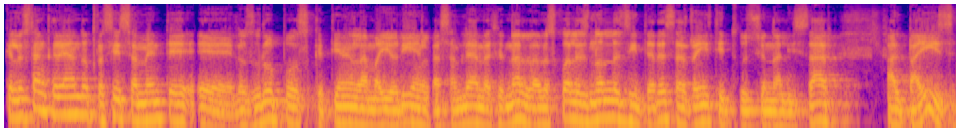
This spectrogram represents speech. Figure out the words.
que lo están creando precisamente eh, los grupos que tienen la mayoría en la Asamblea Nacional, a los cuales no les interesa reinstitucionalizar al país.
